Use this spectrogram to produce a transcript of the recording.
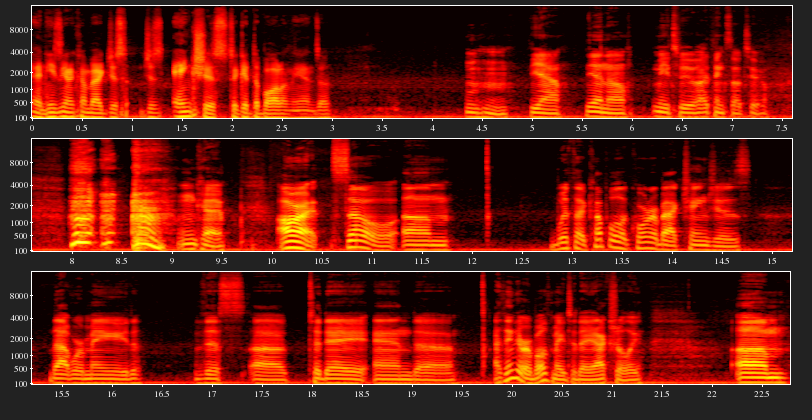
and he's gonna come back just just anxious to get the ball in the end zone. Mm-hmm. Yeah. Yeah. No. Me too. I think so too. okay. All right. So, um, with a couple of quarterback changes that were made this uh, today, and uh, I think they were both made today actually. Um,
